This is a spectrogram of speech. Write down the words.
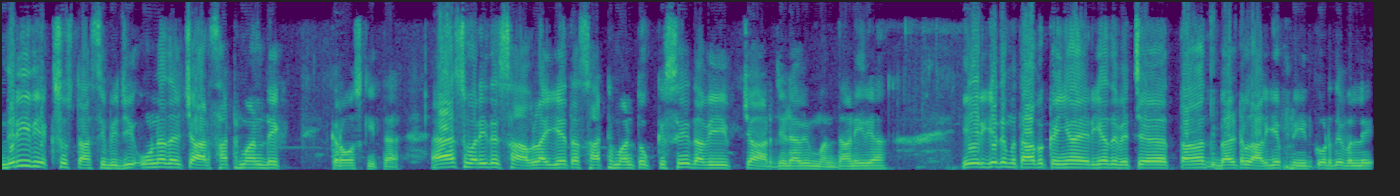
ਨਿਰੀ ਵੀ 187 ਬੀਜੀ, ਉਹਨਾਂ ਦਾ ਝਾੜ 60 ਮਣ ਦੇ ਕ੍ਰੋਸ ਕੀਤਾ। ਇਸ ਵਾਰੀ ਦੇ ਹਿਸਾਬ ਲਾਈਏ ਤਾਂ 60 ਮਣ ਤੋਂ ਕਿਸੇ ਦਾ ਵੀ ਝਾੜ ਜਿਹੜਾ ਵੀ ਮੰਦਾ ਨਹੀਂ ਰਿਹਾ। ਏਰੀਏ ਦੇ ਮੁਤਾਬਕ ਕਈਆਂ ਏਰੀਆ ਦੇ ਵਿੱਚ ਤਾਂ ਬੈਲਟ ਲਾ ਲਈਏ ਫਰੀਦਕੋਟ ਦੇ ਵੱਲੇ।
